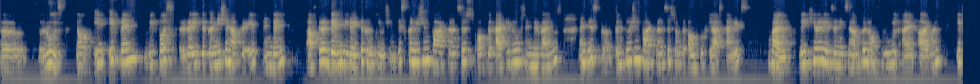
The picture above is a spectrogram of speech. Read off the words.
uh, rules. Now, in if-then, we first write the condition after if, and then after then we write the conclusion. This condition part consists of the attributes and their values, and this conclusion part consists of the output class and its value. Like here is an example of rule and R1 if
